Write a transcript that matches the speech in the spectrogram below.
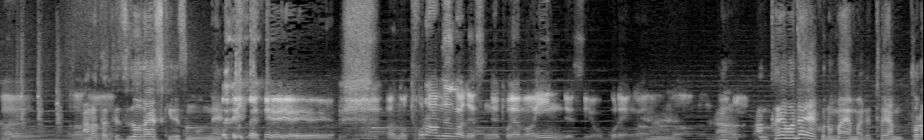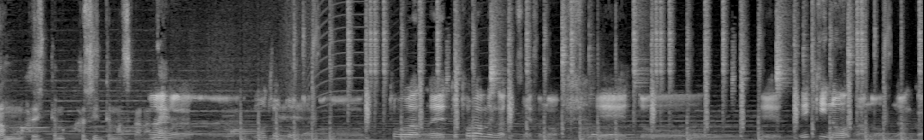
えはい。のあなた鉄道大好きですもんね。いやいやいやいやあのトラムがですね、富山はいいんですよ、これが。うんまあ、あ富山大学の前まで富山トラムも走っても走ってますからね。はいはいはい、もうちょっとね、あのトラえー、とトラムがですね、そのえっ、と、えー駅の、あの、なんか、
